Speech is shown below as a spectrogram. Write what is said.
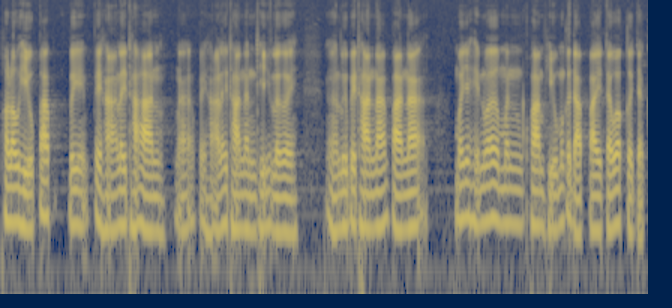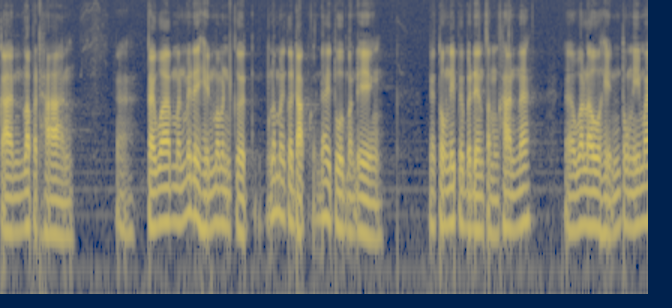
พอเราหิวปั๊บไปไปหาอะไรทานนะไปหาอะไรทานทันทีเลยหรือไปทานน้ำปานะมันจะเห็นว่ามันความหิวมันก็ดับไป แต่ว่าเกิดจากการรับประทานแต่ว่ามันไม่ได้เห็นว่ามันเกิดแล้วมันก็ดับได้ตัวมันเองตรงนี้เป็นประเด็นสำคัญนะว่าเราเห็นตรงนี้ไหม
